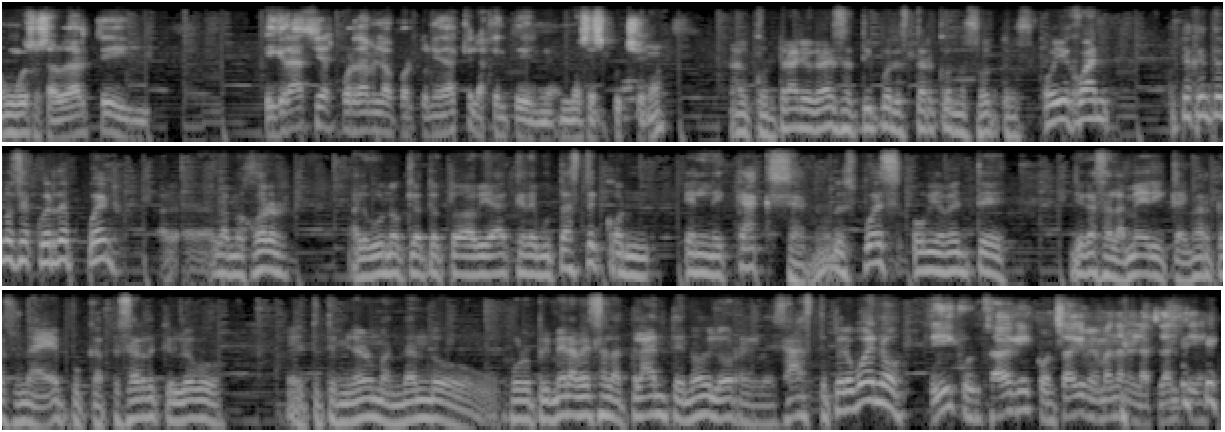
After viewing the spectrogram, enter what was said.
un gusto saludarte y, y, gracias por darme la oportunidad que la gente nos escuche, ¿no? Al contrario, gracias a ti por estar con nosotros. Oye, Juan, mucha gente no se acuerda, bueno, a, a lo mejor alguno que otro todavía, que debutaste con el Necaxa, ¿no? Después, obviamente, llegas al América y marcas una época, a pesar de que luego eh, te terminaron mandando por primera vez al Atlante, ¿no? Y luego regresaste, pero bueno. Sí, con Sague, con Sague me mandan al Atlante.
